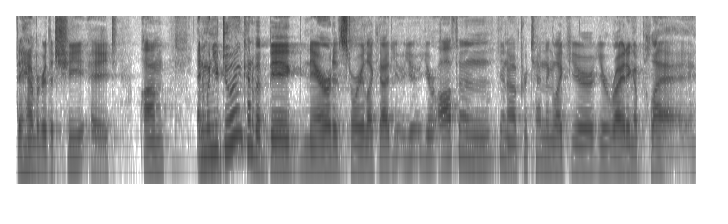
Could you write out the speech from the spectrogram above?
the hamburger that she ate. Um, and when you're doing kind of a big narrative story like that, you, you, you're often, you know, pretending like you're, you're writing a play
